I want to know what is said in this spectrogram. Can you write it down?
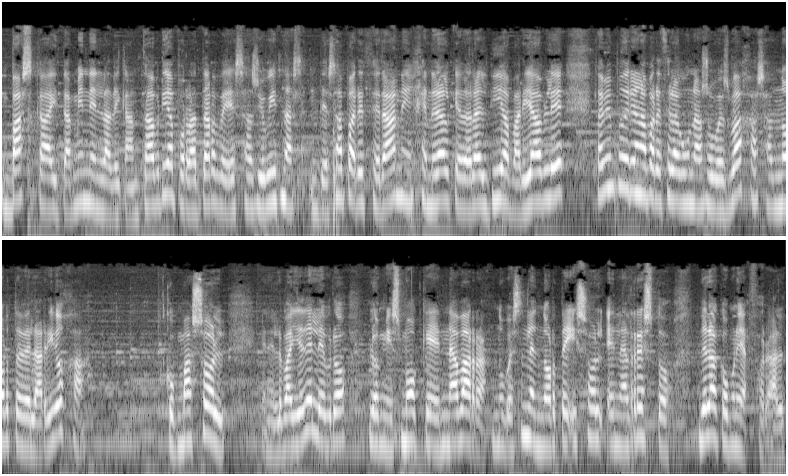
vasca y también en la de Cantabria. Por la tarde esas lloviznas desaparecerán. En general quedará el día variable. También podrían aparecer algunas nubes bajas al norte de La Rioja, con más sol en el Valle del Ebro, lo mismo que en Navarra, nubes en el norte y sol en el resto de la comunidad foral.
